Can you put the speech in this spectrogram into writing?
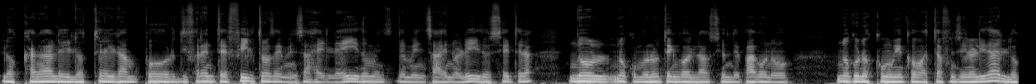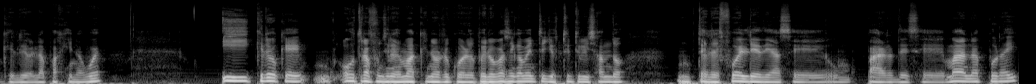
los canales y los Telegram por diferentes filtros de mensajes leídos, de mensajes no leídos, etcétera. No, no, como no tengo la opción de pago, no, no conozco muy bien cómo esta funcionalidad, es lo que leo en la página web. Y creo que otra funcionalidad más que no recuerdo, pero básicamente yo estoy utilizando Telefuel desde hace un par de semanas por ahí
